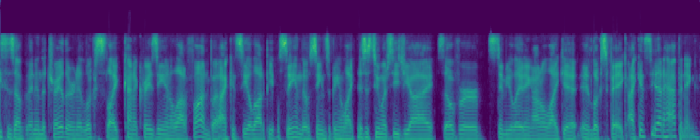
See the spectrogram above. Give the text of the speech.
pieces of it in the trailer and it looks like kind of crazy and a lot of fun, but I can see a lot of people seeing those scenes and being like, this is too much CGI. It's over stimulating. I don't like it. It looks fake. I can see that happening.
